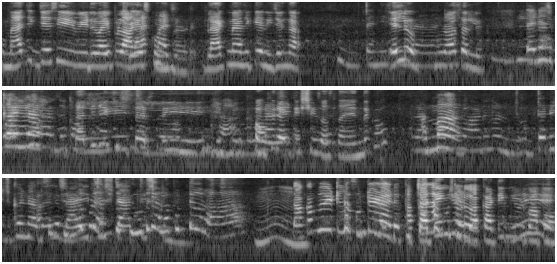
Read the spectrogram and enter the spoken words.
మ్యాజిక్ చేసి వీడి వైపు లాగేసుకుంటున్నాడు. బ్లాక్ మ్యాజికే నిజంగా. వెళ్ళు నువ్వు రా తల్లి. కాపీరైట్ ఇష్యూస్ వస్తాయి. ఎందుకు? కటింగ్ చూడు ఆ కటింగ్ చూడు పాపం.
